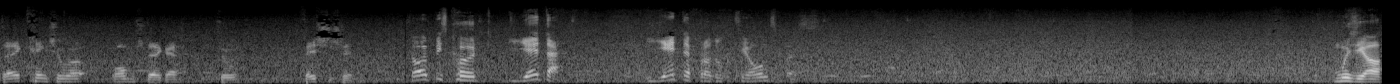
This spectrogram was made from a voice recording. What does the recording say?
Trekking-Schuhen umsteigen zu Fischerschuhen. So etwas gehört jeder. Jeder Produktionsbus. Muss ja.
